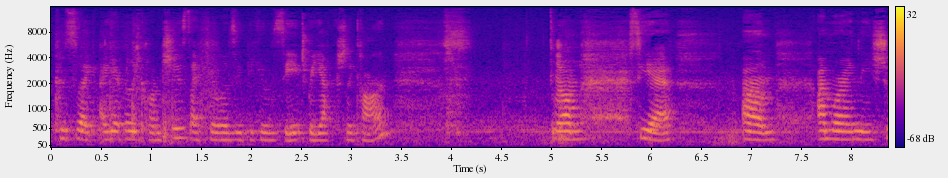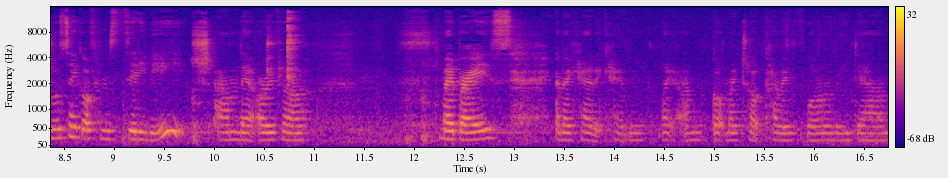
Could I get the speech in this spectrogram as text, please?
Because like I get really conscious, I feel as if you can see it but you actually can't. Um, so yeah, um, I'm wearing these shorts I got from City Beach. Um, they're over my brace and I kind of came, like I've got my top coming florally down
